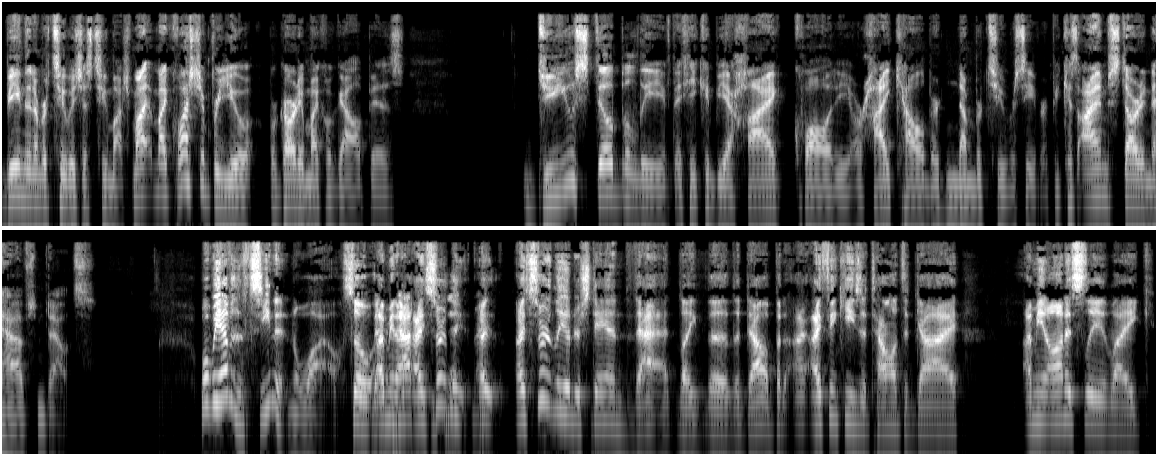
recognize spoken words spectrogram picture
being the number two is just too much. My my question for you regarding Michael Gallup is do you still believe that he could be a high quality or high caliber number two receiver? Because I'm starting to have some doubts. Well, we haven't seen it in a while, so that, I mean, I, I certainly, thing, right? I, I, certainly understand that, like the the doubt, but I, I think he's a talented guy. I mean, honestly, like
